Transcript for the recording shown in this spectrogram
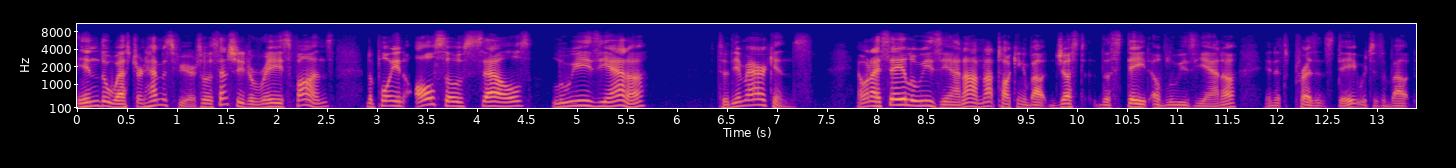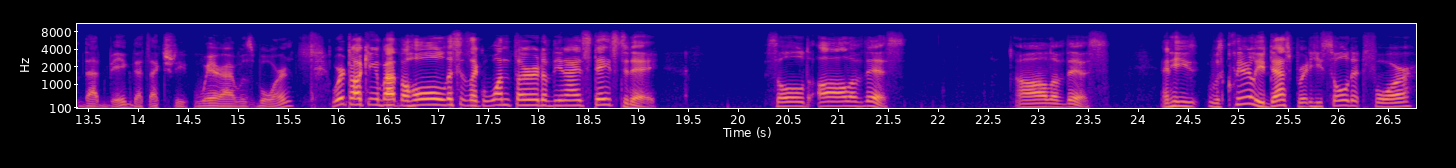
in the Western Hemisphere. So essentially, to raise funds, Napoleon also sells Louisiana to the Americans. And when I say Louisiana, I'm not talking about just the state of Louisiana in its present state, which is about that big. That's actually where I was born. We're talking about the whole, this is like one third of the United States today. Sold all of this. All of this. And he was clearly desperate. He sold it for,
